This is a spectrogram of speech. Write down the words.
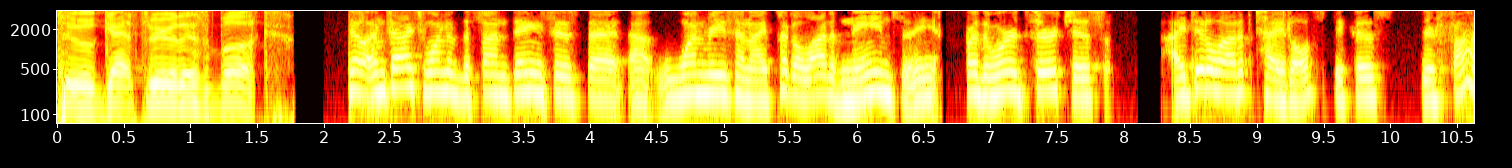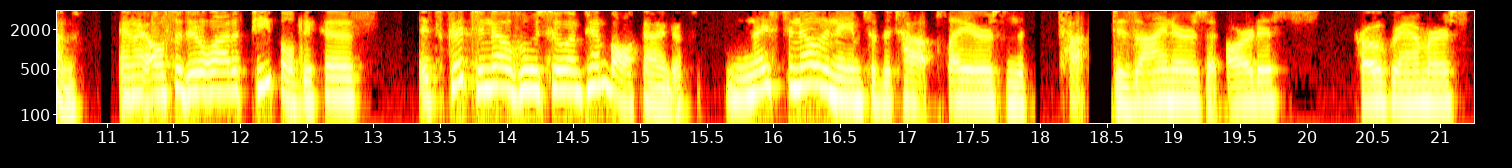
to get through this book. No, in fact, one of the fun things is that uh, one reason I put a lot of names in, for the word searches, I did a lot of titles because they're fun. And I also did a lot of people because it's good to know who's who in pinball, kind of. Nice to know the names of the top players and the top designers, artists, programmers.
